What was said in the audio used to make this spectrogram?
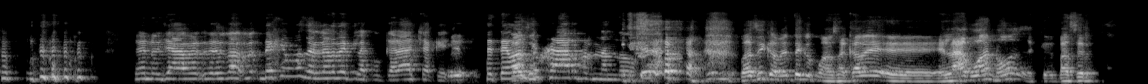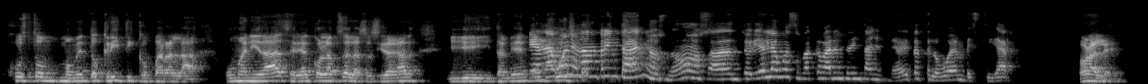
Bueno, ya, dejemos de hablar de la cucaracha, que Oye, se te va a antojar, Fernando. Básicamente que cuando se acabe eh, el agua, ¿no? Que va a ser justo un momento crítico para la humanidad, sería el colapso de la sociedad y, también... Y el agua le pulso- dan 30 años, ¿no? O sea, en teoría el agua se va a acabar en 30 años. Mira, ahorita te lo voy a investigar. Órale.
